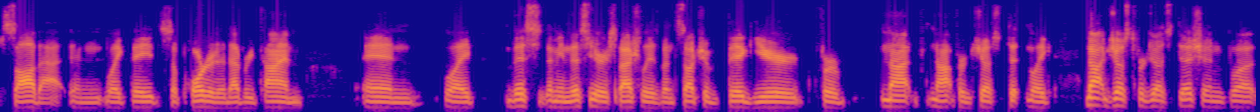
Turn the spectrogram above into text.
saw that and like they supported it every time. And like this, I mean, this year especially has been such a big year for not not for just like not just for Just Dishin, but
